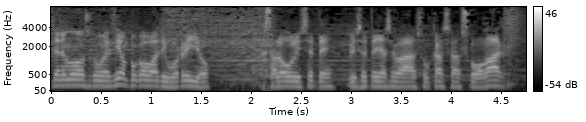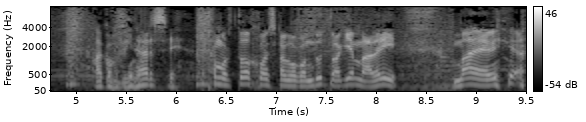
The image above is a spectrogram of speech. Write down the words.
tenemos, como decía, un poco batiburrillo. Hasta luego, Luisete. Luisete ya se va a su casa, a su hogar, a confinarse. Estamos todos con salvoconducto aquí en Madrid. Madre mía.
